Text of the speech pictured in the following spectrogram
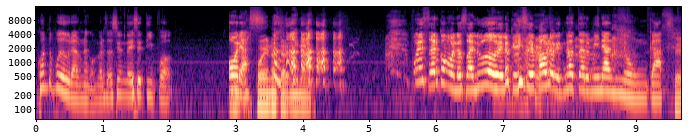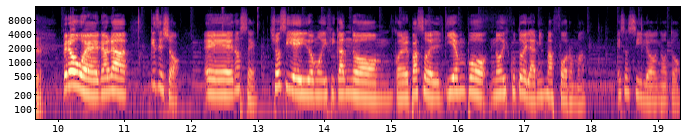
¿Cuánto puede durar una conversación de ese tipo? Horas. Puede no terminar. Puede ser como los saludos de lo que dice Pablo que no terminan nunca. Sí. Pero bueno, nada, qué sé yo. Eh, no sé, yo sí he ido modificando mm, con el paso del tiempo, no discuto de la misma forma. Eso sí lo noto.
